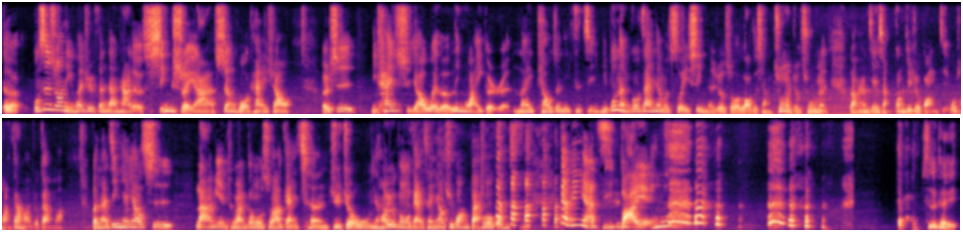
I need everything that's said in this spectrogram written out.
的，不是说你会去分担他的薪水啊、生活开销，而是。你开始要为了另外一个人来调整你自己，你不能够再那么随性的，就是说，老子想出门就出门，老娘今天想逛街就逛街，我想干嘛就干嘛。本来今天要吃拉面，突然跟我说要改成居酒屋，然后又跟我改成要去逛百货公司，干你娘几百耶！是不是可以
